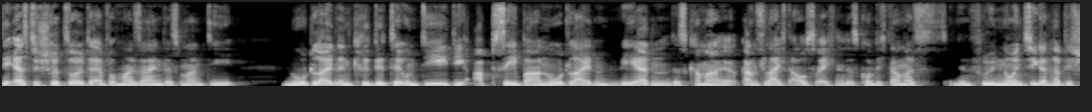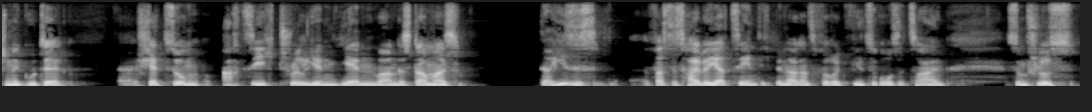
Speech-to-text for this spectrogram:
Der erste Schritt sollte einfach mal sein, dass man die notleidenden Kredite und die, die absehbar notleidend werden, das kann man ganz leicht ausrechnen. Das konnte ich damals in den frühen 90ern hatte ich schon eine gute äh, Schätzung. 80 Trillion Yen waren das damals. Da hieß es fast das halbe Jahrzehnt. Ich bin da ganz verrückt, viel zu große Zahlen. Zum Schluss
